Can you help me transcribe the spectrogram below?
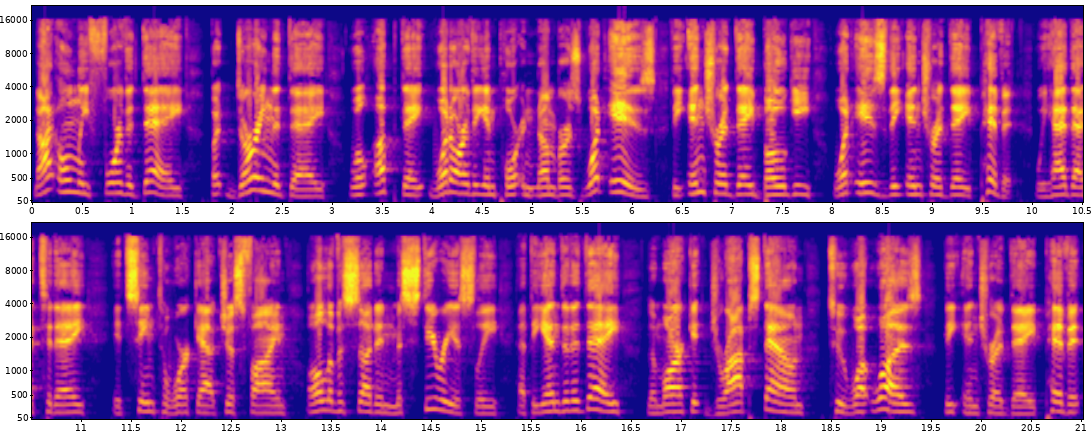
not only for the day, but during the day, we'll update what are the important numbers, what is the intraday bogey, what is the intraday pivot. We had that today. It seemed to work out just fine. All of a sudden, mysteriously, at the end of the day, the market drops down to what was the intraday pivot.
